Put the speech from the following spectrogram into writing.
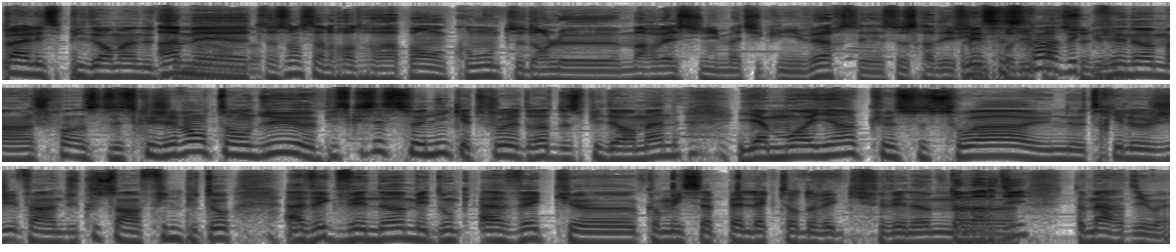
pas les Spider-Man de Tom Ah mais de Holland. toute façon ça ne rentrera pas en compte dans le Marvel Cinematic Universe et ce sera des films Mais ce produits sera par avec Sony. Venom, hein. je pense. De ce que j'avais entendu, euh, puisque c'est Sony qui a toujours les droits de Spider-Man, il y a moyen que ce soit une trilogie, enfin du coup c'est un film plutôt avec Venom et donc avec euh, comment il s'appelle l'acteur de qui fait Venom Tom euh, Hardy Tom Hardy, ouais.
